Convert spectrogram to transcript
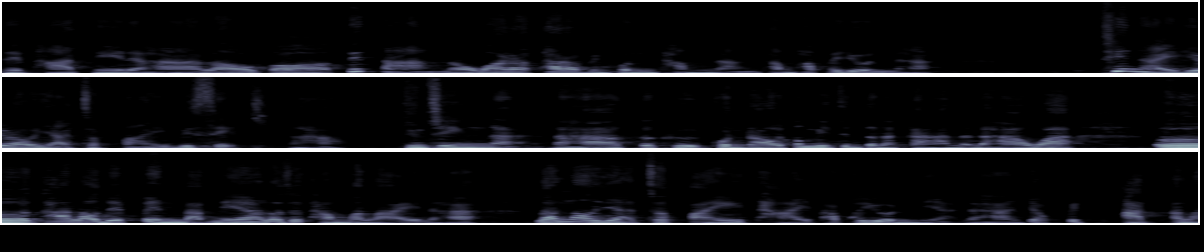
ในพาร์ทนี้นะคะเราก็ติดต่างเนาะว่าถ้าเราเป็นคนทำหนังทำภาพยนตร์นะคะที่ไหนที่เราอยากจะไป visit นะคะจริงๆน่ะนะคะก็คือคนเราต้องมีจินตนาการนะคะว่าเออถ้าเราได้เป็นแบบนี้เราจะทำอะไรนะคะ แล้วเราอยากจะไปถ่ายภาพยนตร์เนี่ยนะคะอยากไปอัดอะไร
